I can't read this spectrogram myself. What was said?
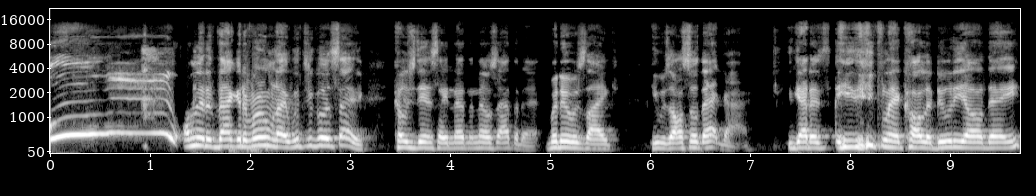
"Ooh!" I'm in the back of the room, like, "What you gonna say?" Coach didn't say nothing else after that, but it was like he was also that guy. He got his he, he playing Call of Duty all day.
